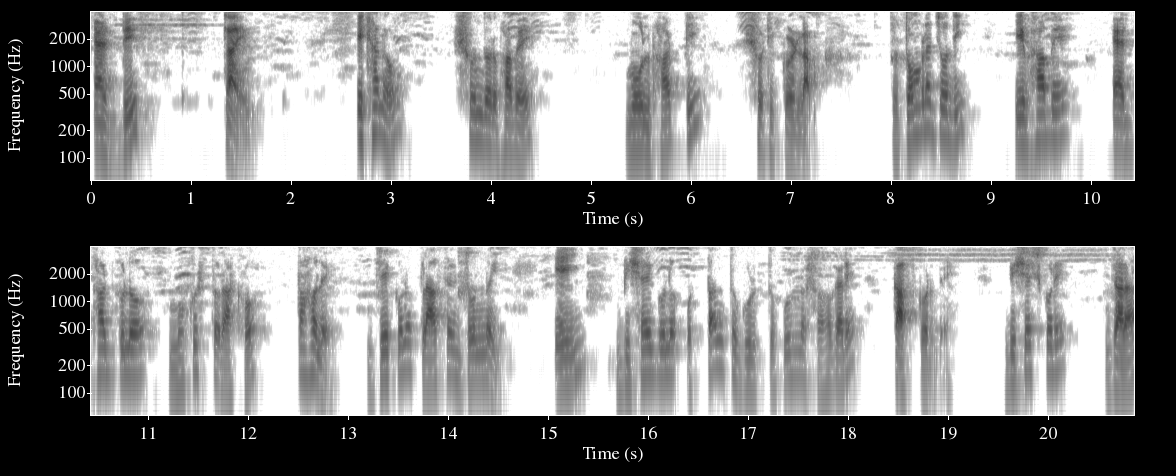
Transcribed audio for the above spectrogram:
at this time. এখানেও সুন্দরভাবে মূল ভার্বটি সঠিক করলাম। তো তোমরা যদি এভাবে অ্যাডভার্বগুলো মুখস্থ রাখো, তাহলে যে কোনো ক্লাসের জন্যই এই বিষয়গুলো অত্যন্ত গুরুত্বপূর্ণ সহকারে কাজ করবে। বিশেষ করে যারা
